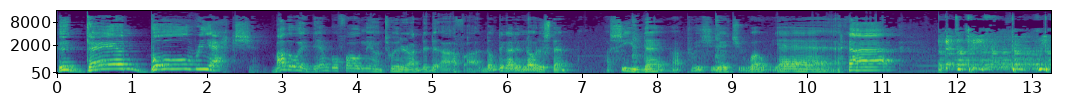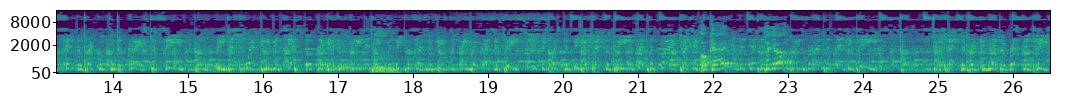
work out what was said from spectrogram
Dan Bull reaction. By the way, Dan Bull followed me on Twitter. I, did, I, I don't think I didn't notice that. I see you, Dan. I appreciate you. Whoa, yeah. Get chief. Reset the record to the place A veteran can never rest in peace.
